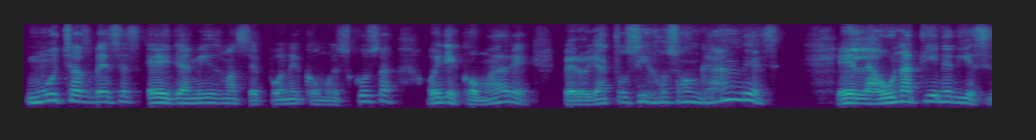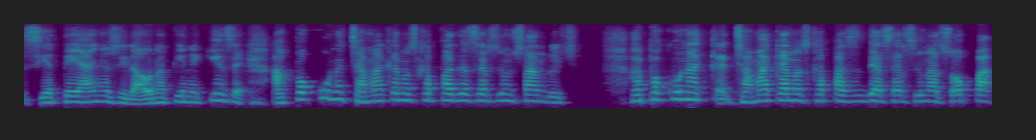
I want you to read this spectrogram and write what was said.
muchas veces ella misma se pone como excusa, oye, comadre, pero ya tus hijos son grandes eh, la una tiene 17 años y la una tiene 15. ¿A poco una chamaca no es capaz de hacerse un sándwich? ¿A poco una chamaca no es capaz de hacerse una sopa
